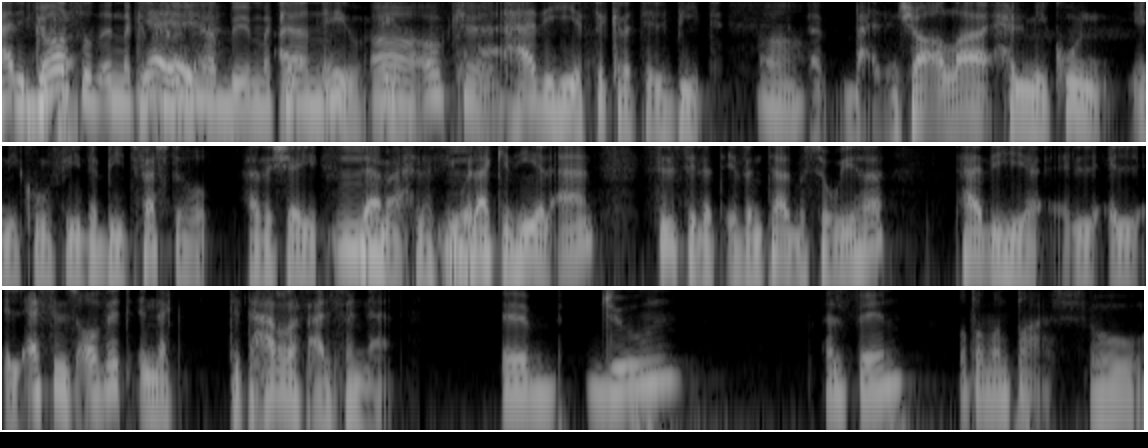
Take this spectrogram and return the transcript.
هذه الفكرة قاصد إنك تخليها يا. بمكان أنا- أيوه، آه أيوه. okay هذه هي فكرة ال Beat. آه. أه، بعد إن شاء الله حلمي يكون يعني يكون في The Beat festival هذا شيء. دائما إحنا فيه. مم. ولكن هي الآن سلسلة event ات بسويها. هذه هي ال essence of it إنك تتعرف على الفنان. ب June 2018 أوه.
